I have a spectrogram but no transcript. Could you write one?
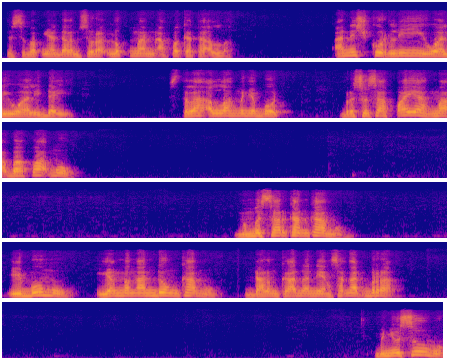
Itu sebabnya dalam surat Luqman apa kata Allah? Anishkur li wali walidai. Setelah Allah menyebut bersusah payah mak bapakmu membesarkan kamu, ibumu yang mengandung kamu dalam keadaan yang sangat berat, menyusumu,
